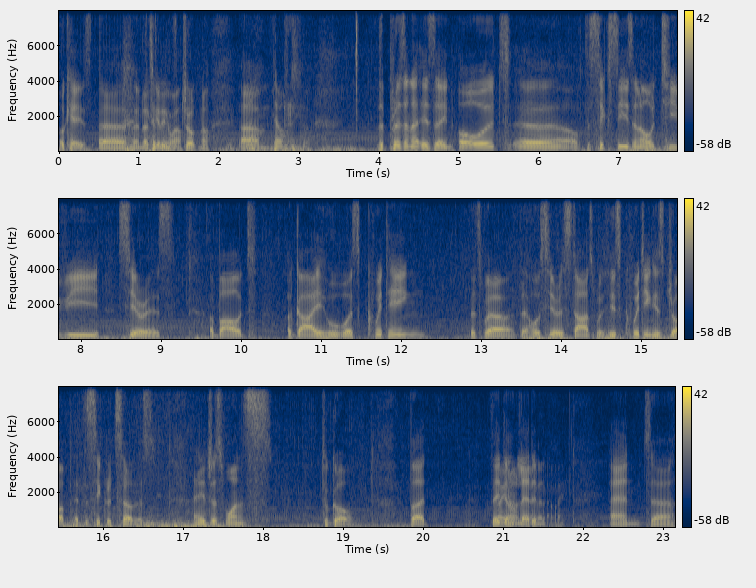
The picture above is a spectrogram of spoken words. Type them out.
okay. s- Uh, I'm not Took me getting a the while. joke now. Um, no. The Prisoner is an old uh, of the 60s, an old TV series about a guy who was quitting. That's where the whole series starts with. He's quitting his job at the Secret Service, and he just wants to go, but they Oh, you don't let him. at it that way. And uh,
